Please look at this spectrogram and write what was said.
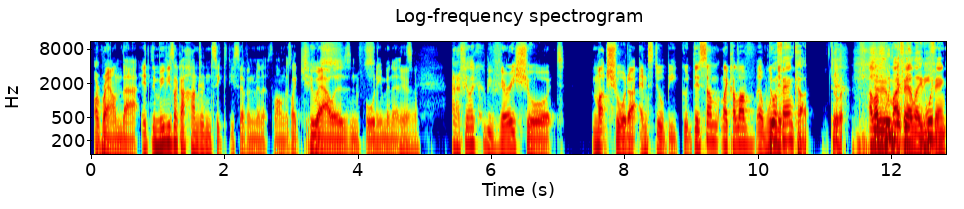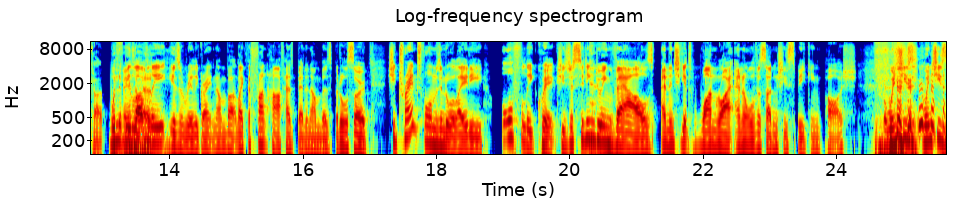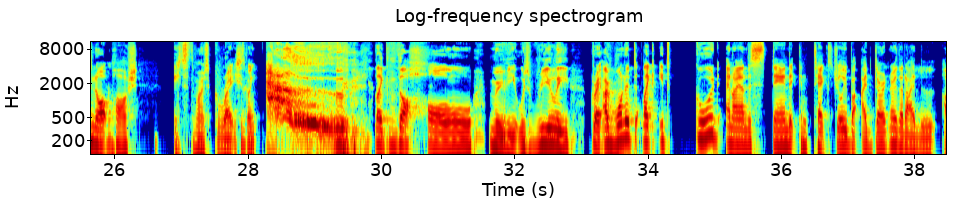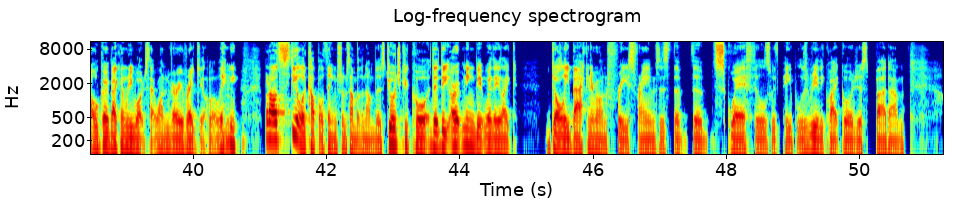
around that. It, the movie's like 167 minutes long. It's like two hours and 40 minutes yeah and I feel like it could be very short, much shorter, and still be good. There's some like I love. Uh, Do a wouldn't it, fan cut. Do it. I love Do My It Be- Fair Lady Would- fan cut. wouldn't it be Phantom Edit. lovely? Is a really great number. Like the front half has better numbers, but also she transforms into a lady awfully quick. She's just sitting doing vowels, and then she gets one right, and all of a sudden she's speaking posh. But when she's when she's not posh, it's the most great. She's going ow like the whole movie. It was really great. I wanted to, like it's good and I understand it contextually, but I don't know that I l- I'll go back and rewatch that one very regularly. but I'll steal a couple of things from some of the numbers. George Cukor, the, the opening bit where they like dolly back and everyone freeze frames as the the square fills with people is really quite gorgeous. But um,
